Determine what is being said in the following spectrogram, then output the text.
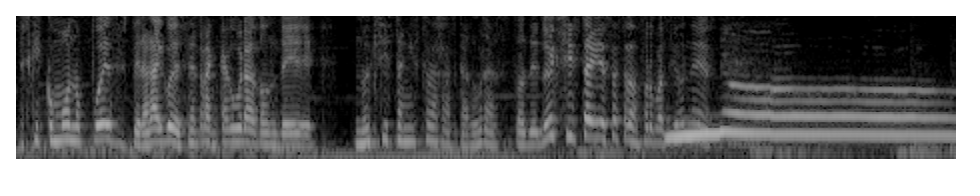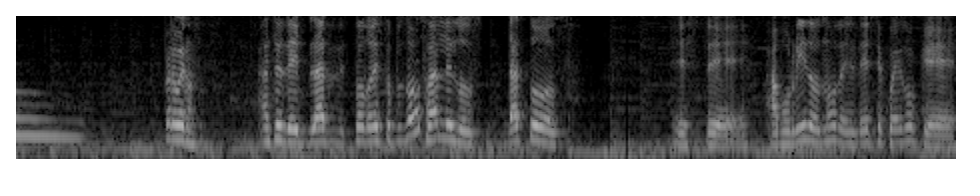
es que cómo no puedes esperar algo de Senran Kagura donde no existan estas rasgaduras, donde no existan estas transformaciones. No. Pero bueno, antes de hablar de todo esto, pues vamos a darle los datos este aburridos, ¿no? De, de este juego que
